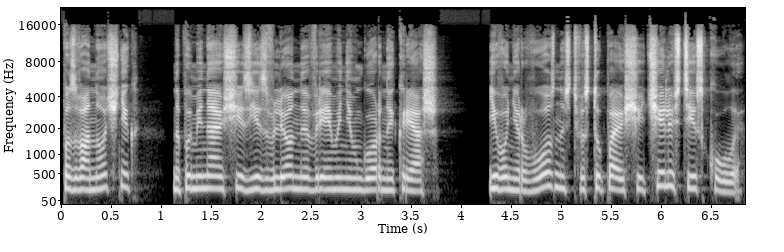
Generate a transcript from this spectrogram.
позвоночник, напоминающий изъязвленный временем горный кряж — его нервозность, выступающие челюсти и скулы.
